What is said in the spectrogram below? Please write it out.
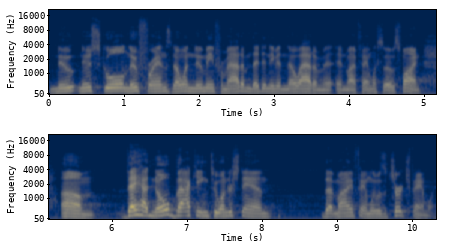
new new school, new friends. No one knew me from Adam. They didn't even know Adam in my family, so it was fine. Um, they had no backing to understand that my family was a church family.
